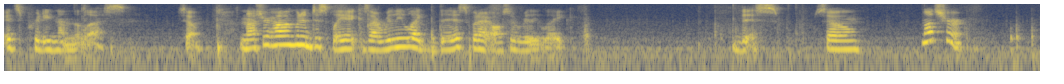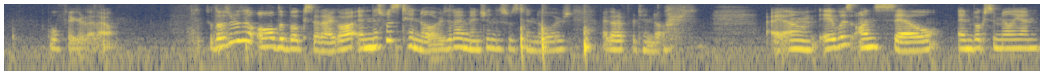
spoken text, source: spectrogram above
it's pretty nonetheless. So, I'm not sure how I'm going to display it because I really like this, but I also really like this. So, not sure. We'll figure that out. So those are the, all the books that I got, and this was ten dollars. Did I mention this was ten dollars? I got it for ten dollars. I um it was on sale in Books a Million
